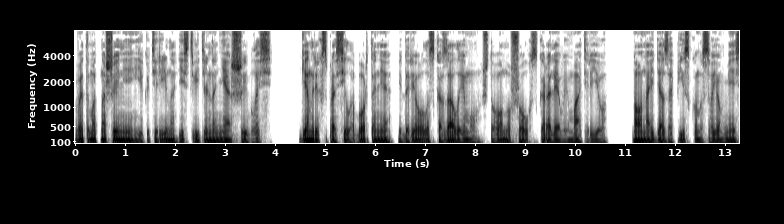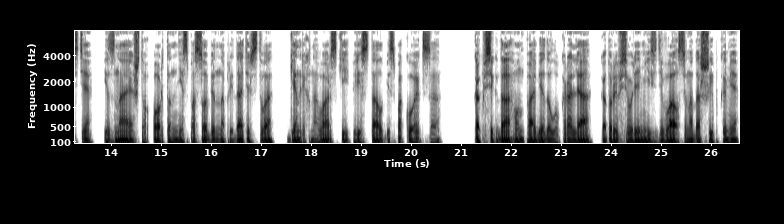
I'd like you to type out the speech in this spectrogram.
В этом отношении Екатерина действительно не ошиблась. Генрих спросил о Бортоне, и Дариола сказала ему, что он ушел с королевой матерью. Но, найдя записку на своем месте и зная, что Ортон не способен на предательство, Генрих Наварский перестал беспокоиться. Как всегда, он пообедал у короля, который все время издевался над ошибками,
